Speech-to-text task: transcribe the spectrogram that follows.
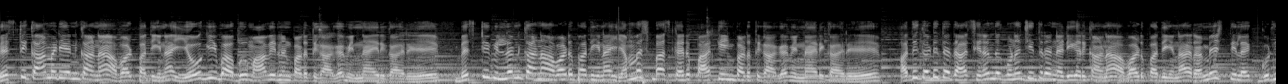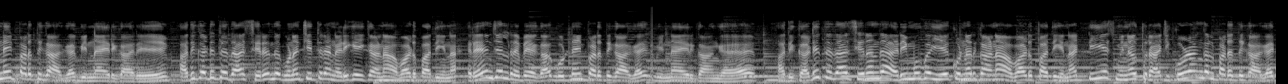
பெஸ்ட் காமெடியனுக்கான அவார்டு பார்த்தீங்கன்னா யோகி பாபு மாவீரன் படத்துக்காக வின் ஆயிருக்காரு. பெஸ்ட் வில்லனுக்கான அவார்டு பார்த்தீங்கன்னா எம் எஸ் பாஸ்கர் பார்க்கிங் படத்துக்காக வின் ஆயிருக்காரு. அதுக்கடுத்ததா சிறந்த குணச்சித்திர நடிகருக்கான அவார்டு பார்த்தீங்கன்னா ரமேஷ் திலக் குட் நைட் படத்துக்காக வின் ஆயிருக்காரு. அதுக்கடுத்ததா சிறந்த குணச்சித்திர நடிகைக்கான அவார்டு பார்த்தீங்கன்னா ரேஞ்சல் ரெபேகா குட் நைட் படத்துக்காக வின் ஆயிருக்காங்க. அதுக்கடுத்ததா சிறந்த அறிமுக இயக்குனருக்கான அவார்டு பார்த்தீங்கன்னா டி எஸ் வினோத்ராஜ் கூழாங்கல் படத்துக்காக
